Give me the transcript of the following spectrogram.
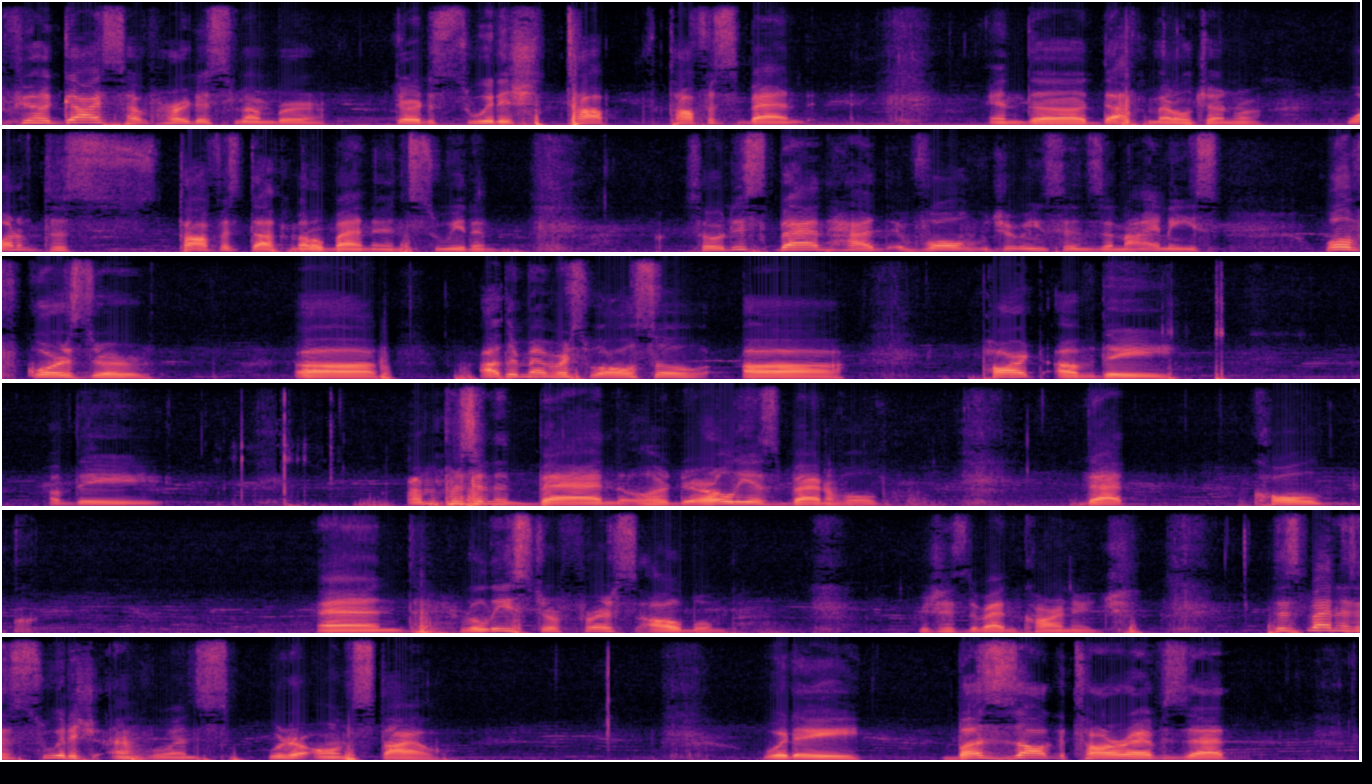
if you guys have heard Dismember, they're the Swedish top toughest band in the death metal genre. One of the toughest death metal band in Sweden. So this band had evolved during since the 90s. Well, of course, their uh, other members were also uh, part of the of the unprecedented band or the earliest band of all that called and released their first album, which is the band Carnage. This band has a Swedish influence with their own style, with a buzzsaw guitar riffs that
